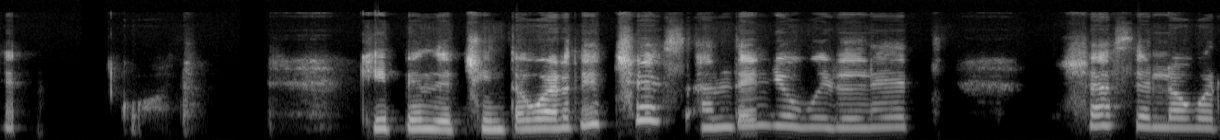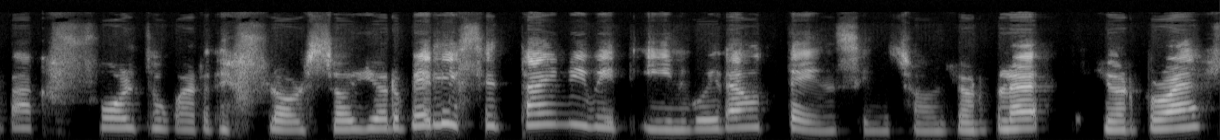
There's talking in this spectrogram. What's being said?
Yeah, good. Keeping the chin toward the chest, and then you will let just the lower back fall toward the floor. So your belly is a tiny bit in without tensing. So your, blood, your breath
